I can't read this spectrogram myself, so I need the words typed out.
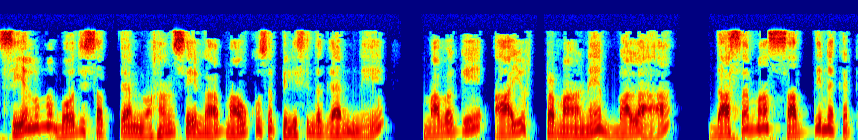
සියලුම බෝධිසත්වයන් වහන්සේලා මව් කුස පිළිසිඳ ගන්නේ මවගේ ආයු ප්‍රමාණය බලා දසමස් සත් දිනකට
